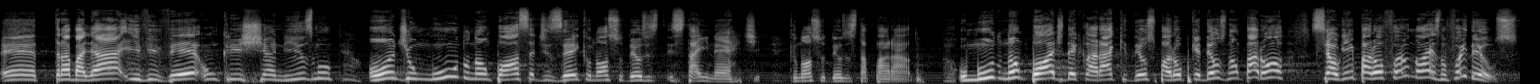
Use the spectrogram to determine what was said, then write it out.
é, trabalhar e viver um cristianismo onde o mundo não possa dizer que o nosso Deus está inerte, que o nosso Deus está parado. O mundo não pode declarar que Deus parou, porque Deus não parou. Se alguém parou, foi nós, não foi Deus.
